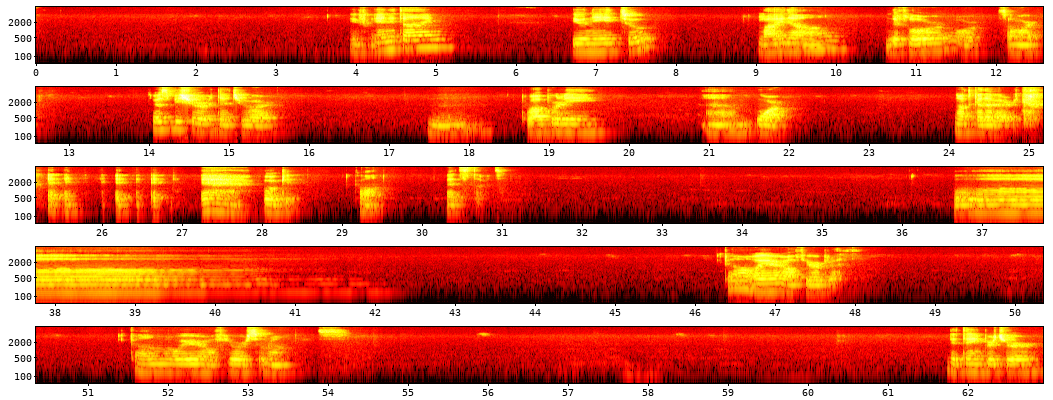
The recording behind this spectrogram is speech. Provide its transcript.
If anytime you need to lie down on the floor or somewhere, just be sure that you are mm, properly um, warm, not cadaveric. okay, come on, let's start. Oh. Om. Become aware of your breath. Become aware of your surroundings. The temperature,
